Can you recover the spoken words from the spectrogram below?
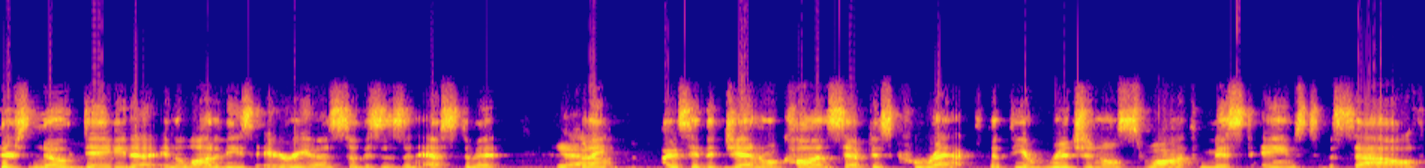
there's no data in a lot of these areas. So this is an estimate. Yeah. But I, I would say the general concept is correct that the original swath missed Ames to the south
